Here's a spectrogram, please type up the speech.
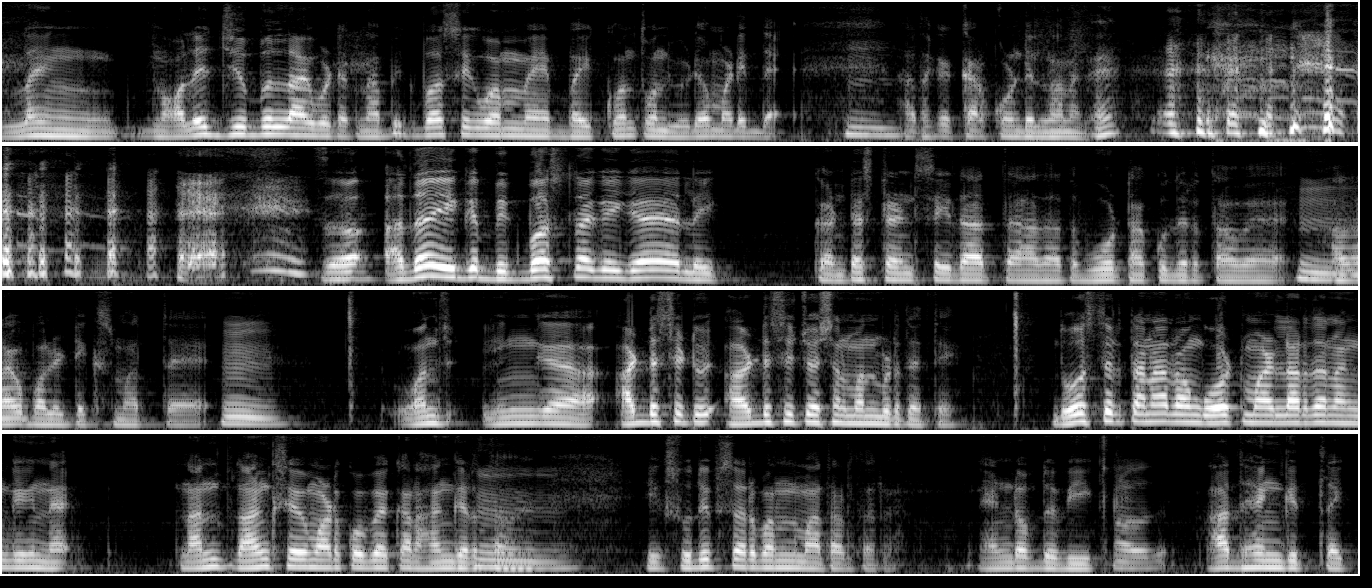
ಎಲ್ಲ ಹಿಂಗೆ ನಾಲೆಜಬಲ್ ಆಗ್ಬಿಟ್ಟೈತೆ. ನಾ ಬಿಗ್ ಬಾಸಿಗೆ ಒಮ್ಮೆ ಬೈಕು ಅಂತ ಒಂದು ವಿಡಿಯೋ ಮಾಡಿದ್ದೆ. ಅದಕ್ಕೆ ಕರ್ಕೊಂಡಿಲ್ಲ ನನಗೆ. ಸೊ ಅದ ಈಗ ಬಿಗ್ ಬಾಸ್ದಾಗ ಈಗ ಲೈಕ್ ಕಂಟೆಸ್ಟೆಂಟ್ಸ್ ಇದಾತ ಅದಾತ ವೋಟ್ ಹಾಕೋದಿರ್ತಾವೆ. ಅದ್ರಾಗ ಪಾಲಿಟಿಕ್ಸ್ ಮತ್ತೆ. ಒಂದ್ ಹಿಂಗೆ ಅಡ್ಡ ಸಿಟು ಅಡ್ಡ ಸಿಚುವೇಶನ್ ಬಂದ್ಬಿಡ್ತೈತಿ. ದೋಸ್ತ್ ಇರ್ತಾನ ಅವ್ಗೆ ವೋಟ್ ಮಾಡ್ಲಾರ್ದ ನಂಗೆ ಹಿಂಗೆ ನನ್ನ ನಂಗೆ ಸೇವ್ ಮಾಡ್ಕೋಬೇಕಾರ ಹಂಗಿರ್ತಾವೆ ಈಗ ಸುದೀಪ್ ಸರ್ ಬಂದು ಮಾತಾಡ್ತಾರೆ. ಎಂಡ್ ಆಫ್ ದ ವೀಕ್ ಅದು ಹೆಂಗಿತ್ತು ಲೈಕ್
